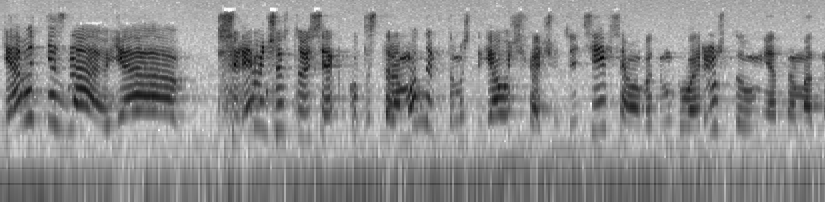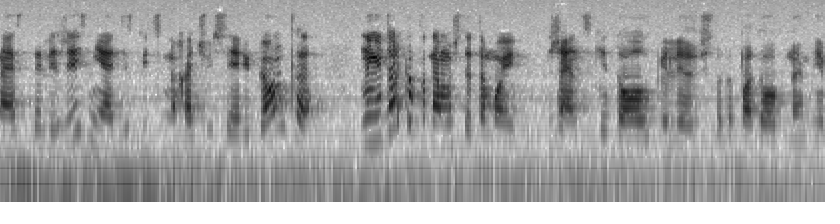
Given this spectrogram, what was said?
Я вот не знаю, я все время чувствую себя какой-то старомодной, потому что я очень хочу детей, всем об этом говорю, что у меня там одна из целей жизни, я действительно хочу себе ребенка. Ну, не только потому, что это мой женский долг или что-то подобное. Мне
